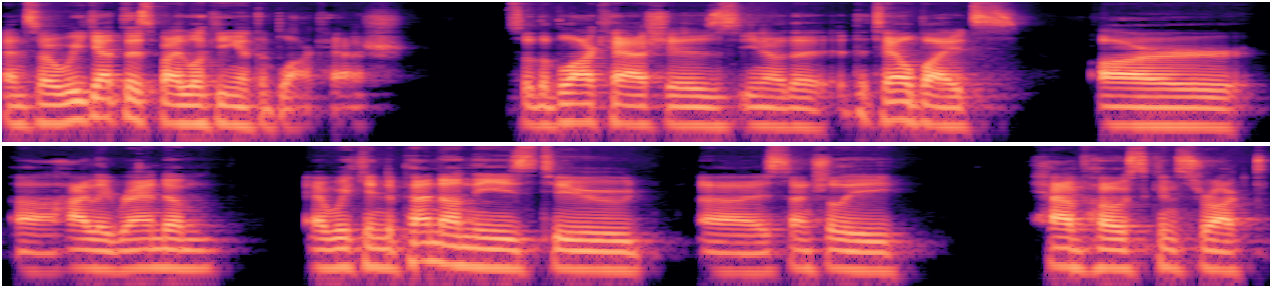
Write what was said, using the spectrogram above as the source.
And so we get this by looking at the block hash. So the block hash is, you know, the, the tail bytes are uh, highly random, and we can depend on these to uh, essentially have hosts construct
